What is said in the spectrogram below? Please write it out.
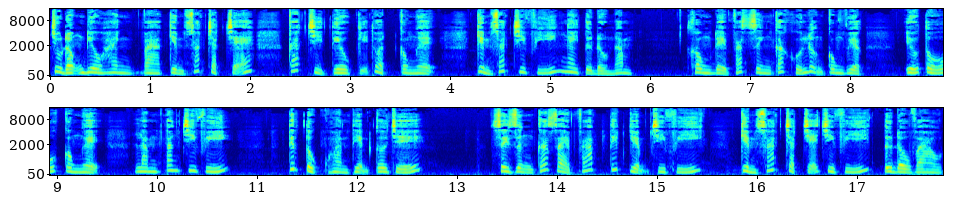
chủ động điều hành và kiểm soát chặt chẽ các chỉ tiêu kỹ thuật công nghệ, kiểm soát chi phí ngay từ đầu năm, không để phát sinh các khối lượng công việc, yếu tố công nghệ làm tăng chi phí, tiếp tục hoàn thiện cơ chế, xây dựng các giải pháp tiết kiệm chi phí, kiểm soát chặt chẽ chi phí từ đầu vào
